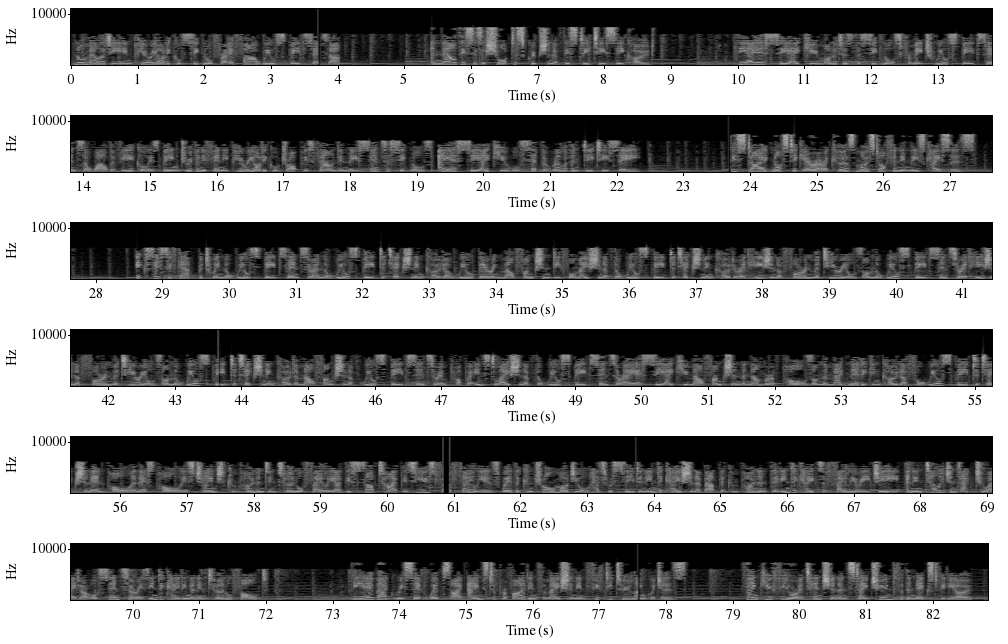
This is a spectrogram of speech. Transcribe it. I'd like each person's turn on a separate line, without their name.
abnormality in periodical signal for FR wheel speed sensor. And now this is a short description of this DTC code. The ASC-ECU monitors the signals from each wheel speed sensor while the vehicle is being driven if any periodical drop is found in these sensor signals, ASC-ECU will set the relevant DTC. This diagnostic error occurs most often in these cases. Excessive gap between the wheel speed sensor and the wheel speed detection encoder. Wheel bearing malfunction deformation of the wheel speed detection encoder. Adhesion of foreign materials on the wheel speed sensor. Adhesion of foreign materials on the wheel speed detection encoder. Malfunction of wheel speed sensor. Improper installation of the wheel speed sensor. ASC-ECU malfunction. The number of poles on the magnetic encoder for wheel speed detection. N pole and S pole is changed component internal internal failure This subtype is used for failures where the control module has received an indication about the component that indicates a failure e.g., an intelligent actuator or sensor is indicating an internal fault. The Airbag Reset website aims to provide information in 52 languages. Thank you for your attention and stay tuned for the next video.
